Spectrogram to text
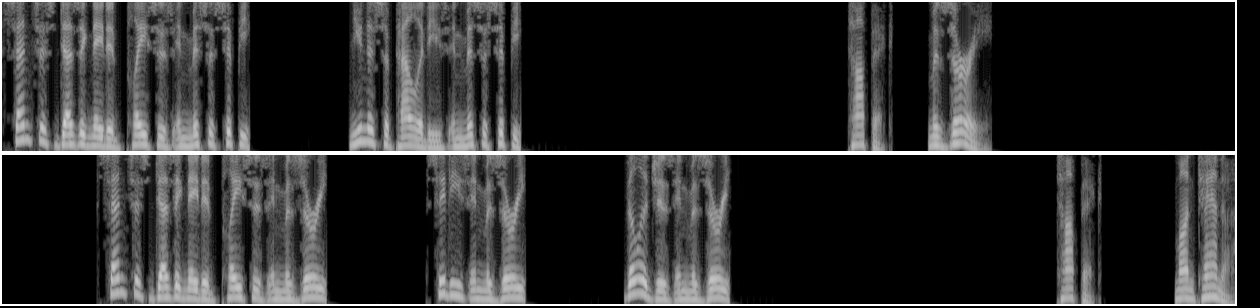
Census-designated places in Mississippi Municipalities in Mississippi. Missouri. Census-designated places in Missouri. Cities in Missouri. Villages in Missouri. Montana.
